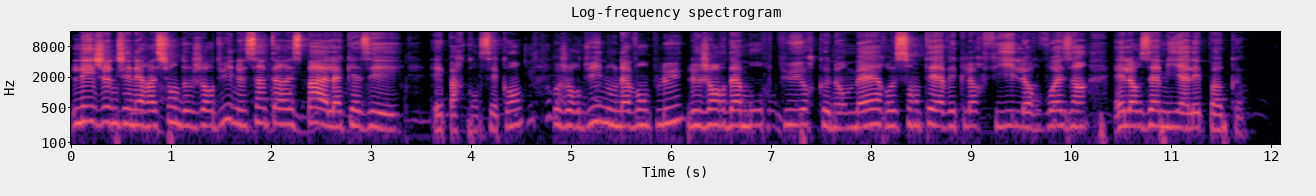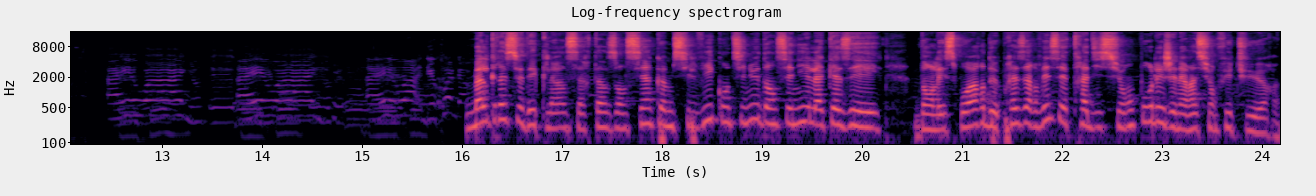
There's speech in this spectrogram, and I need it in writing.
Les jeunes générations d'aujourd'hui ne s'intéressent pas à l'akazé et par conséquent, aujourd'hui, nous n'avons plus le genre d'amour pur que nos mères ressentaient avec leurs filles, leurs voisins et leurs amis à l'époque. Malgré ce déclin, certains anciens comme Sylvie continuent d'enseigner la casée, dans l'espoir de préserver cette tradition pour les générations futures.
